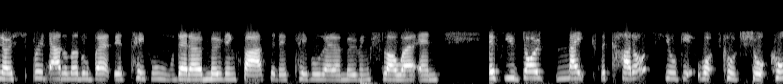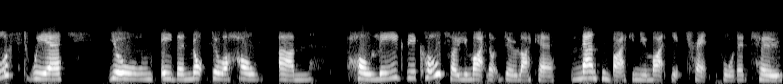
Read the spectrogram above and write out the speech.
know, spread out a little bit. There's people that are moving faster, there's people that are moving slower. And if you don't make the cutoffs, you'll get what's called short course, where you'll either not do a whole um, whole leg, they're called. So you might not do like a mountain bike and you might get transported to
